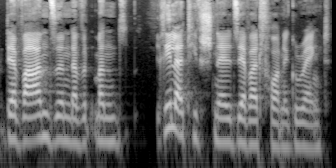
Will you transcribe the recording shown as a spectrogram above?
der Wahnsinn, da wird man relativ schnell sehr weit vorne gerankt.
